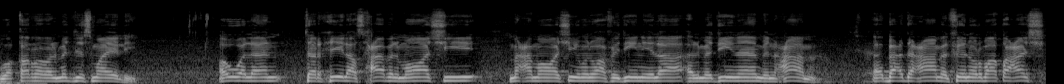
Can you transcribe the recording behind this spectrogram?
وقرر المجلس ما يلي. أولا ترحيل أصحاب المواشي مع مواشيهم الوافدين إلى المدينة من عام بعد عام 2014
